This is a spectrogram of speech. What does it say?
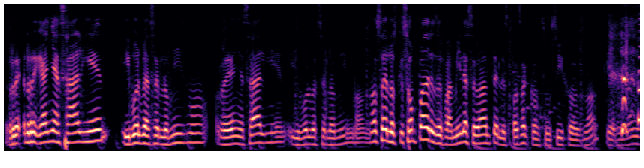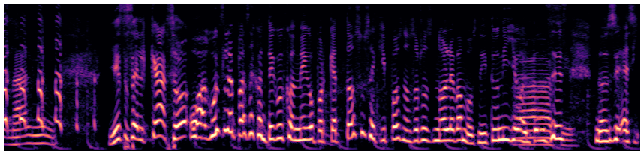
re- regañas a alguien y vuelve a hacer lo mismo, regañas a alguien y vuelve a hacer lo mismo. No sé, los que son padres de familia seguramente les pasa con sus hijos, ¿no? Que regañan a alguien. Y este es el caso. O a Gus le pasa contigo y conmigo, porque a todos sus equipos nosotros no le vamos, ni tú ni yo. Ah, Entonces sí. nos, así,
